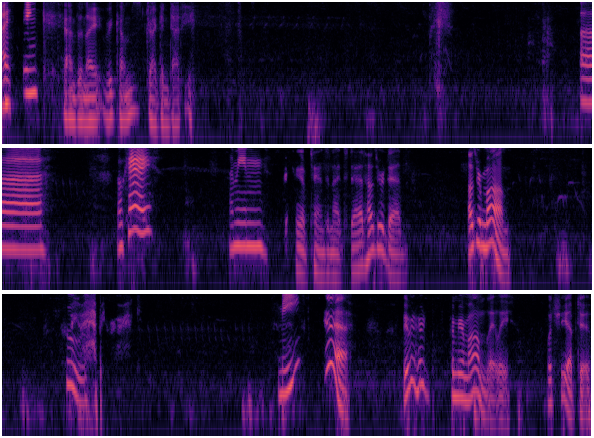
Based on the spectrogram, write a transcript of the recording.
I think Tanzanite becomes Dragon Daddy. uh, okay. I mean, Speaking of Tanzanite's dad, how's your dad? How's your mom? who? Happy. Me? Yeah, we haven't heard from your mom lately. What's she up to?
